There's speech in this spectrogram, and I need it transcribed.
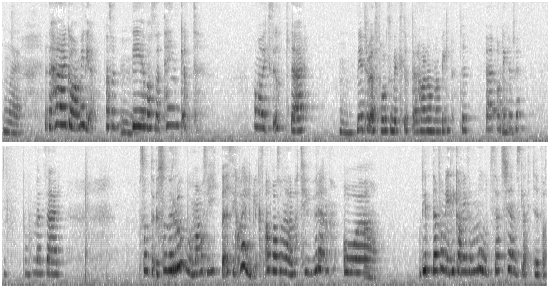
Nej. Det här gav mig det. Alltså Mm. det var så här, tänk att om man växte upp där. Mm. Nu tror jag att folk som växte upp där har en annan bild typ, av det Mm. kanske. Men så här, sånt, sån ro man måste hitta i sig själv liksom. Att vara så nära naturen. Och Ja. det, den får mig, mig liksom motsatt känsla till typ vad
